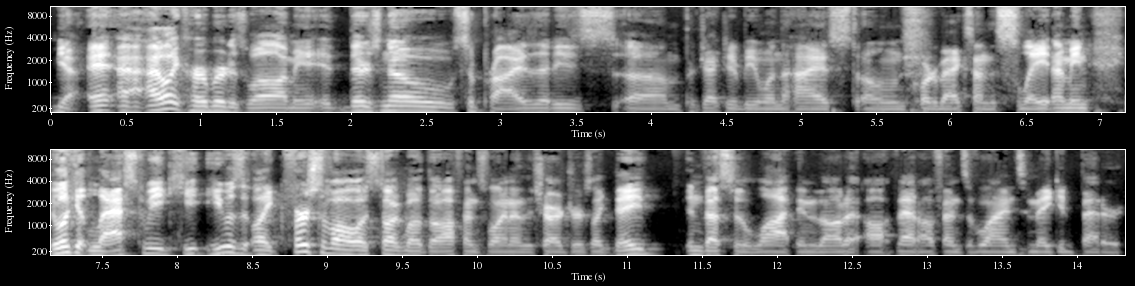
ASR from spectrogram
Yeah, and I like Herbert as well. I mean, it, there's no surprise that he's um, projected to be one of the highest owned quarterbacks on the slate. I mean, you look at last week; he, he was like, first of all, let's talk about the offensive line of the Chargers. Like they invested a lot that, uh, that offensive line to make it better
